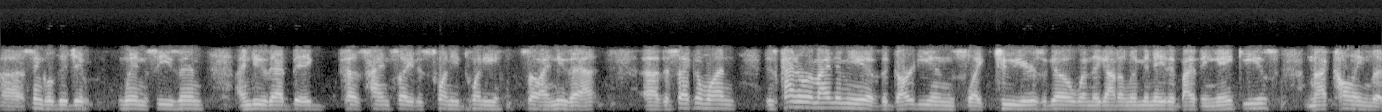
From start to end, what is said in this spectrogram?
a single-digit win season. I knew that big because hindsight is 2020, so I knew that. Uh, the second one is kind of reminding me of the Guardians like two years ago when they got eliminated by the Yankees. I'm not calling the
